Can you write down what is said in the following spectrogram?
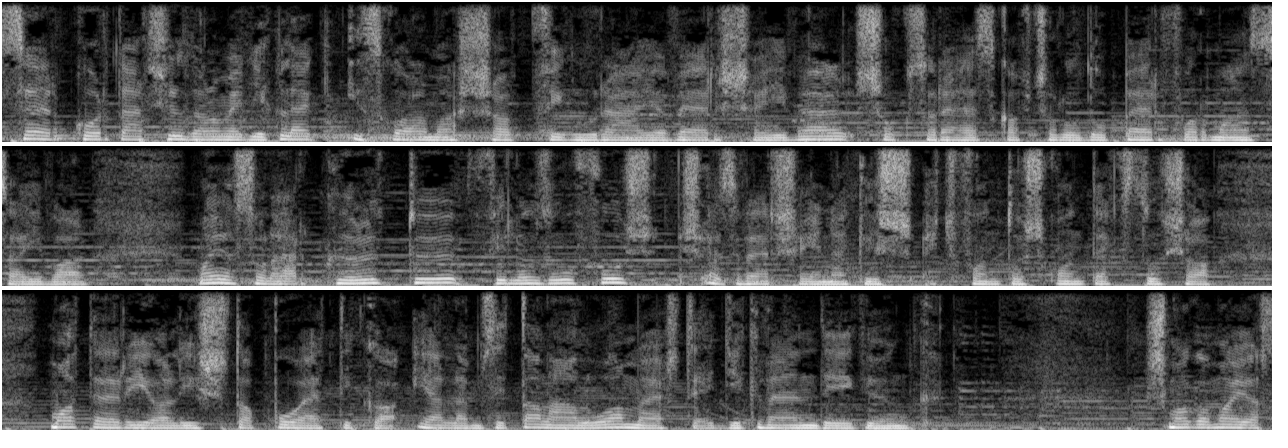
szerb kortárs irodalom egyik legizgalmasabb figurája verseivel, sokszor ehhez kapcsolódó performanszaival. Maja Szolár költő, filozófus, és ez verseinek is egy fontos kontextusa. Materialista poetika jellemzi találó a egyik vendégünk és maga Maja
